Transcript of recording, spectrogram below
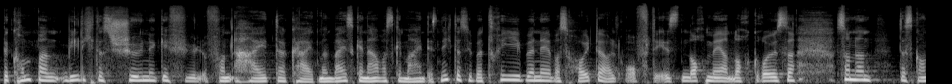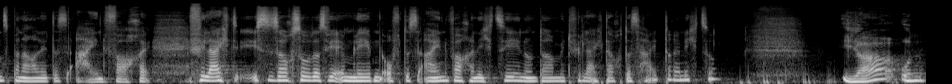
bekommt man wirklich das schöne Gefühl von Heiterkeit. Man weiß genau, was gemeint ist. Nicht das Übertriebene, was heute halt oft ist, noch mehr, noch größer, sondern das ganz Banale, das Einfache. Vielleicht ist es auch so, dass wir im Leben oft das Einfache nicht sehen und damit vielleicht auch das Heitere nicht so. Ja, und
